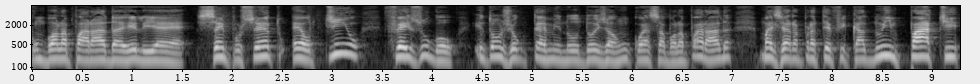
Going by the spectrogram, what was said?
com bola parada ele é 100%, Eltinho fez o gol. Então o jogo terminou 2 a 1 um com essa bola parada, mas era para ter ficado no empate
